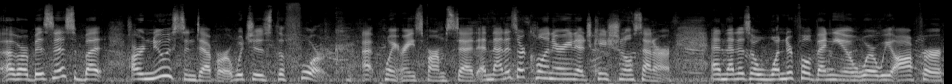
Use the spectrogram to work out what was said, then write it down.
of our business, but our newest endeavor, which is the Fork at Point Reyes Farmstead, and that is our culinary and educational center, and that is a wonderful venue where we offer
